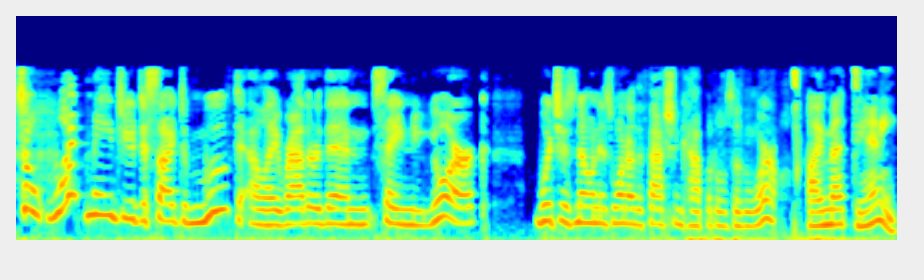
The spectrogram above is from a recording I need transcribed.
So, what made you decide to move to LA rather than, say, New York, which is known as one of the fashion capitals of the world? I met Danny.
